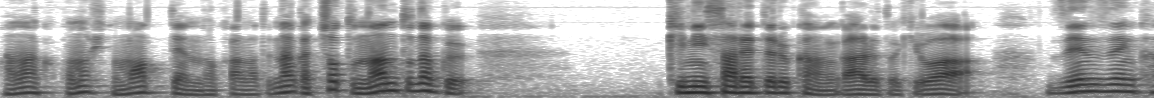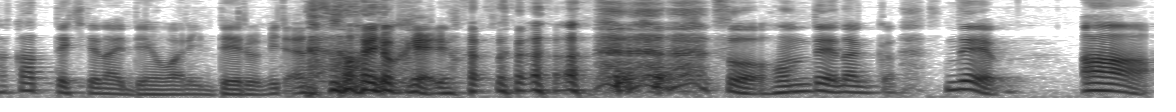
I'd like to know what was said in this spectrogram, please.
あなんかこの人待ってんのかなってなんかちょっとなんとなく気にされてる感がある時は全然かかってきてない電話に出るみたいなのはよくやります。そうほんでなんかであ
